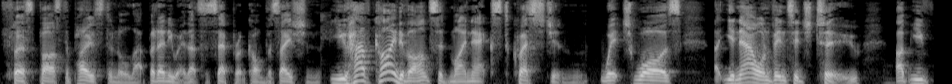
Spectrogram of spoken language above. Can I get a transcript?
first past the post and all that. But anyway, that's a separate conversation. You have kind of answered my next question, which was uh, you're now on vintage two. Um, you've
